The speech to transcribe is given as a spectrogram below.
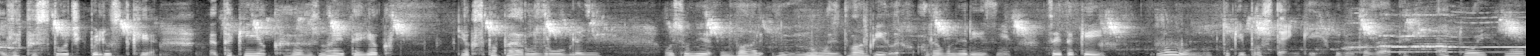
лепесточки, пелюстки, такі, як, знаєте, як, як з паперу зроблені. Ось вони два, ну, ось два білих, але вони різні. Цей такий, ну, такий простенький, будемо казати. А той, ну,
